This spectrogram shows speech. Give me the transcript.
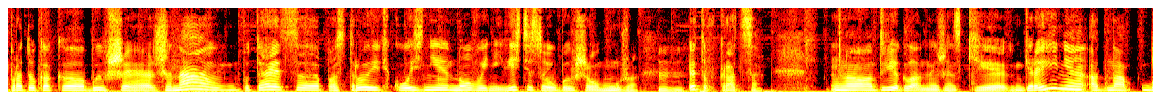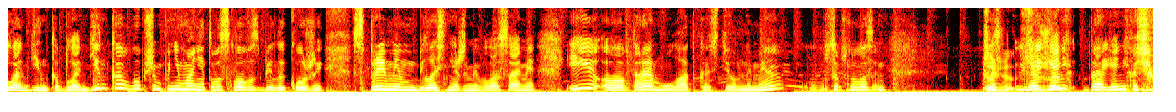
про то, как а, бывшая жена пытается построить козни новой невесте своего бывшего мужа. Это вкратце. А, Две главные женские героини. Одна блондинка-блондинка, в общем понимании этого слова, с белой кожей, с прямыми белоснежными волосами. И а, вторая мулатка с темными, собственно, волосами. Я, я- я не, да, я не хочу,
